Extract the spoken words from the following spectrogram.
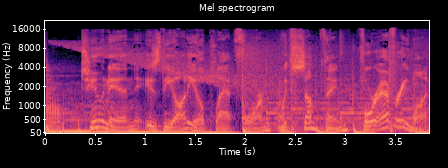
TuneIn is the audio platform with something for everyone.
